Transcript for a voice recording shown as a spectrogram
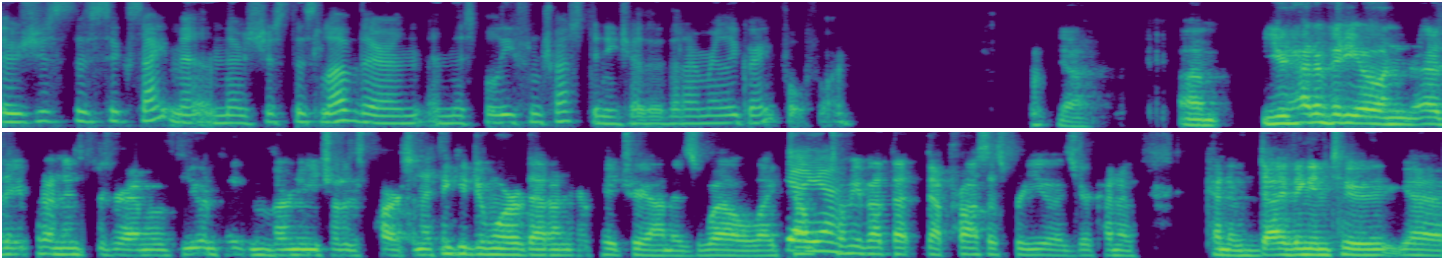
there's just this excitement and there's just this love there and, and this belief and trust in each other that I'm really grateful for. Yeah. Um, you had a video on uh, that you put on Instagram of you and Peyton learning each other's parts, and I think you do more of that on your Patreon as well. Like, yeah, tell, yeah. tell me about that that process for you as you're kind of kind of diving into yeah,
